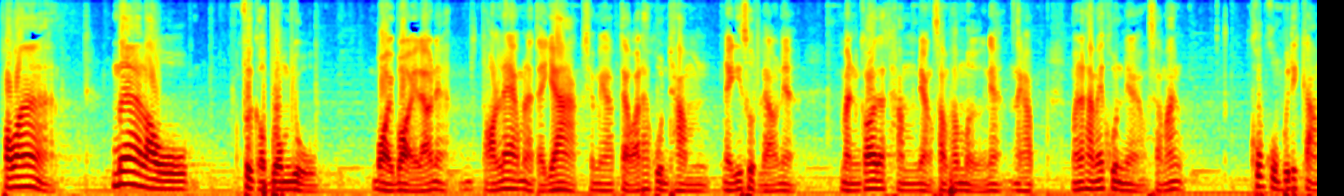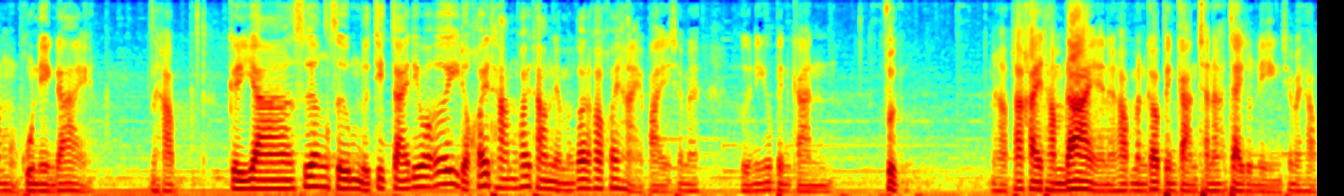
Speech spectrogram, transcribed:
เพราะว่าเมื่อเราฝึกอบรมอยู่ บ่อยๆ แล้วเนี่ยตอนแรกมันอาจจะยากใช่ไหมครับแต่ว่าถ้าคุณทำในที่สุดแล้วเนี่ยมันก็จะทำอย่างสม่ำเสมอเนี่ยนะครับมันจะทำให้คุณเนี่ยสามารถควบคุมพฤติกรรมของคุณเองได้นะครับกิริยาเสื่องซึมหรือจิตใจที่ว่าเอ้ยเดี๋ยวค่อยทำค่อยทำเนี่ยมันก็จะค่อย ๆ หายไปใช่ไหมเออนี่ก็เป็นการฝึกนะครับถ้าใครทำได้นะครับ มันก็เป็นการชนะใจตนเองใช่ไหมครับ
